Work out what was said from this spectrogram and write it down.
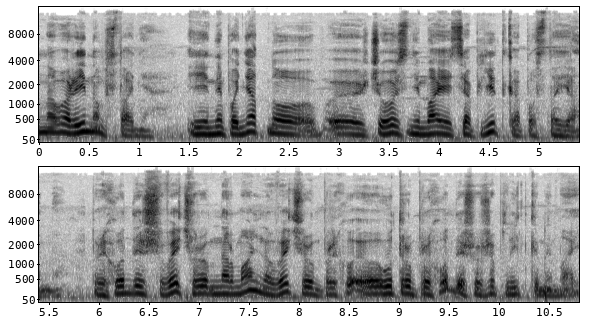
в аварійному стані. І непонятно, е, чого знімається плітка постійно. Приходиш вечором нормально, вечором приход... е, утром приходиш, уже плітки немає.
